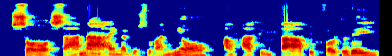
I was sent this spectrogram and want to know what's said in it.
So, sana ay nagustuhan nyo ang ating topic for today.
